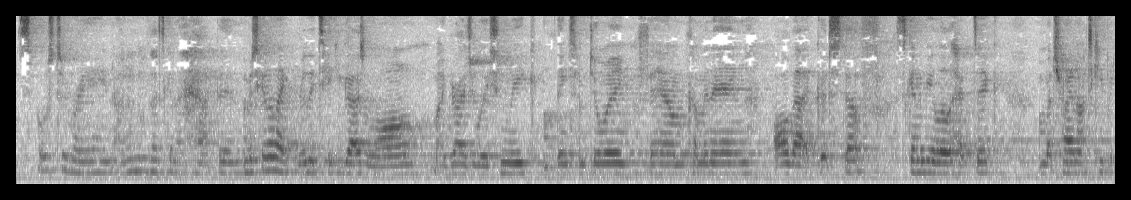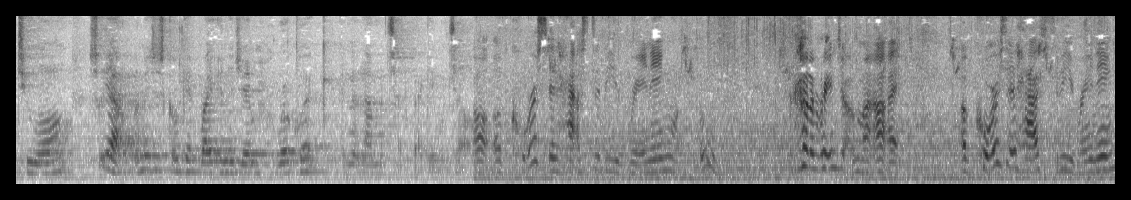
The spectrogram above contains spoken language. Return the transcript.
it's supposed to rain. I don't know if that's gonna happen. I'm just gonna like really take you guys along my graduation week, things I'm doing, fam coming in, all that good stuff. It's gonna be a little hectic. I'm gonna try not to keep it too long. So yeah, let me just go get right in the gym real quick and then I'm gonna check back in with y'all. Uh, of course it has to be raining. Ooh, I got a rain drop in my eye. Of course it has to be raining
